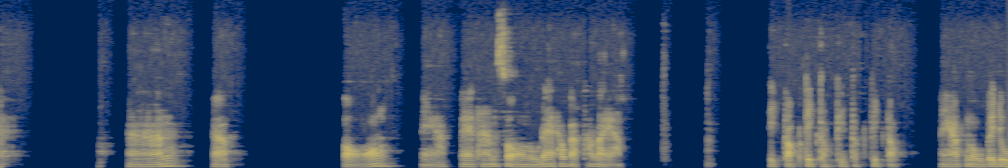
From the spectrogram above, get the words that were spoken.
ดหารกับสองนะครับแปดหารสองหนูได้เท่ากับเท่าไหร่ครับ ติ๊กตอกติ๊กตอกติ๊กตอกติ๊กตอก นะครับ หนูไปดู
